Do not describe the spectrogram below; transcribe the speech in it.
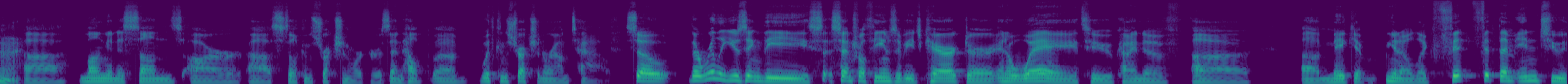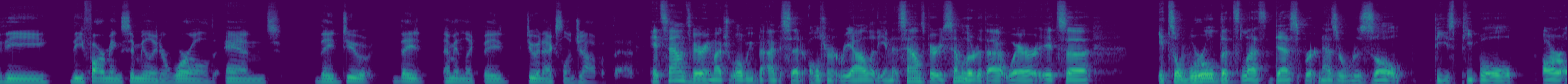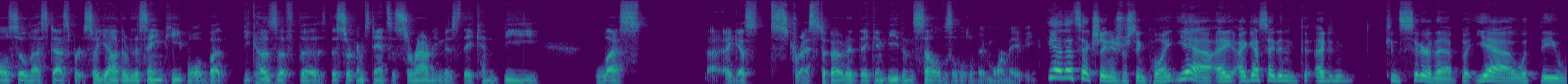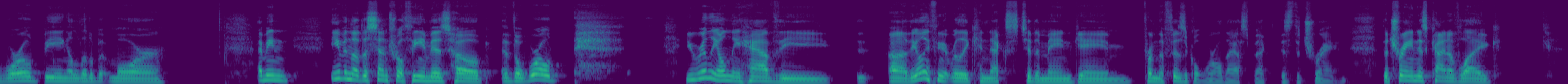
Hmm. Uh, Mung and his sons are uh, still construction workers and help uh, with construction around town. So they're really using the s- central themes of each character in a way to kind of uh, uh, make it, you know, like fit fit them into the the farming simulator world, and they do they. I mean, like they do an excellent job with that. It sounds very much well. We I've said alternate reality, and it sounds very similar to that, where it's a it's a world that's less desperate, and as a result, these people are also less desperate. So yeah, they're the same people, but because of the the circumstances surrounding this, they can be less, I guess, stressed about it. They can be themselves a little bit more, maybe. Yeah, that's actually an interesting point. Yeah, I, I guess I didn't I didn't consider that, but yeah, with the world being a little bit more, I mean, even though the central theme is hope, the world, you really only have the uh, the only thing that really connects to the main game from the physical world aspect is the train. The train is kind of like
